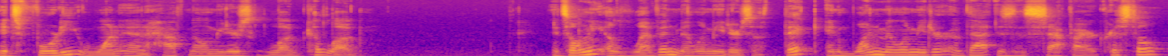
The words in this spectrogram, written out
It's 41 and a half millimeters lug to lug. It's only 11 millimeters of thick, and 1 millimeter of that is the sapphire crystal,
